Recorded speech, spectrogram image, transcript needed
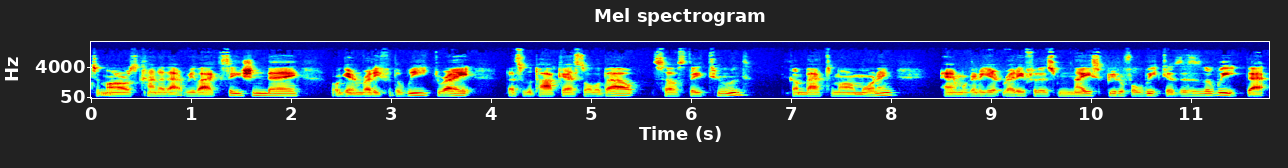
Tomorrow's kind of that relaxation day. We're getting ready for the week, right? That's what the podcast is all about. So stay tuned. Come back tomorrow morning and we're going to get ready for this nice, beautiful week because this is the week that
